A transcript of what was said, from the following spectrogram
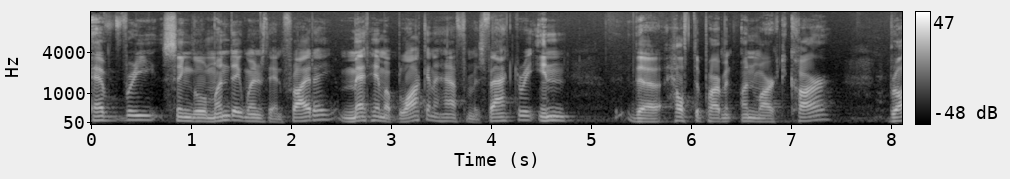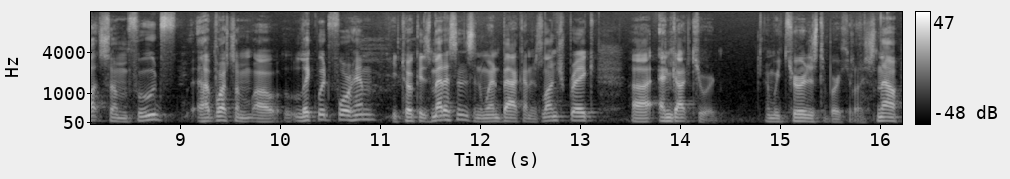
every single Monday, Wednesday, and Friday, met him a block and a half from his factory in the health department unmarked car, brought some food, uh, brought some uh, liquid for him. He took his medicines and went back on his lunch break uh, and got cured. And we cured his tuberculosis. Now,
